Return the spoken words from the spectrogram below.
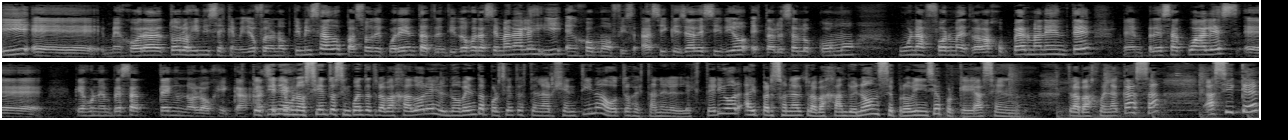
y eh, mejora, todos los índices que midió fueron optimizados, pasó de 40 a 32 horas semanales y en home office, así que ya decidió establecerlo como una forma de trabajo permanente, la empresa Cuales, eh, que es una empresa tecnológica. Que tiene unos 150 trabajadores, el 90% está en la Argentina, otros están en el exterior, hay personal trabajando en 11 provincias porque hacen trabajo en la casa, así que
